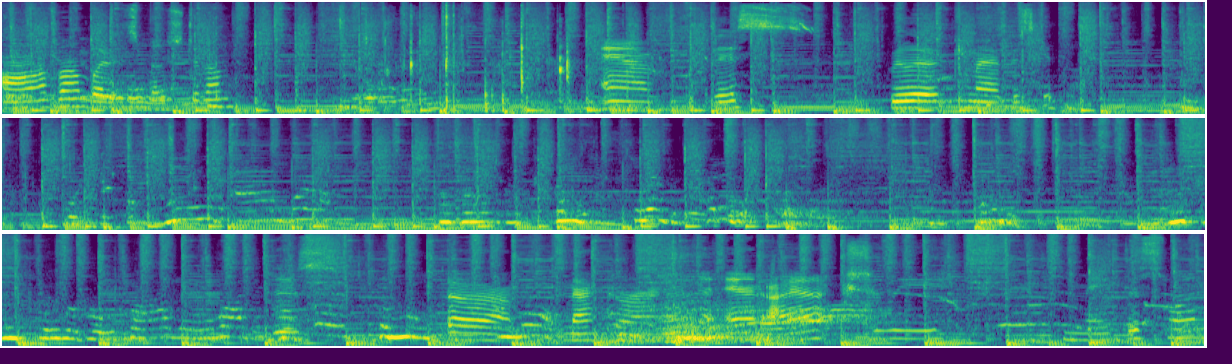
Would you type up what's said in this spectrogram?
all of them, but it's most of them. And this really my biscuit. Hmm. This um, macaroni, and I actually made this one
